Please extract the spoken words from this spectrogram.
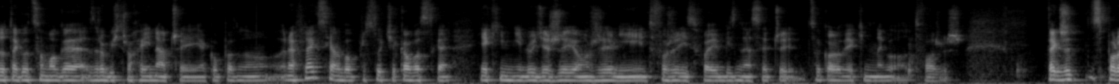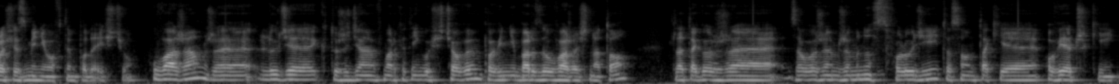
do tego, co mogę zrobić trochę inaczej, jako pewną refleksję albo po prostu ciekawostkę, jak inni ludzie żyją, żyli, tworzyli swoje biznesy, czy cokolwiek innego tworzysz. Także sporo się zmieniło w tym podejściu. Uważam, że ludzie, którzy działają w marketingu sieciowym, powinni bardzo uważać na to, dlatego że zauważyłem, że mnóstwo ludzi to są takie owieczki,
